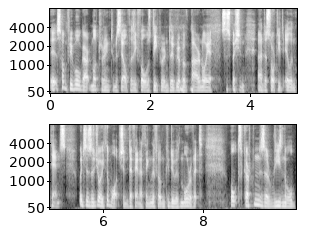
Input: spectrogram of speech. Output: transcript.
It's Humphrey Bogart muttering to himself as he falls deeper into the grip of paranoia, suspicion, and assorted ill intents, which is a joy to watch, and if anything, the film could do with more of it. Holt's Curtin is a reasonable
